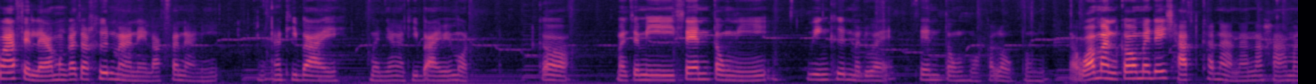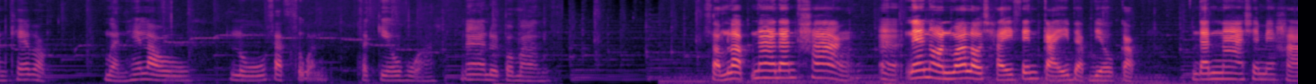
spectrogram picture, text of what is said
วาดเสร็จแล้วมันก็จะขึ้นมาในลักษณะนี้ อธิบายเหมือนยังอธิบายไม่หมด ก็มันจะมีเส้นตรงนี้วิ่งขึ้นมาด้วย เส้นตรงหัวกะโหลกตรงนี้ แต่ว่ามันก็ไม่ได้ชัดขนาดนั้นนะคะ มันแค่แบบเหมือนให้เรารู้สัดส่วนสเกลหัวหน้าโดยประมาณ สำหรับหน้าด้านข้าง แน่นอนว่าเราใช้เส้นไกด์แบบเดียวกับด้านหน้าใช่ไหมคะ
